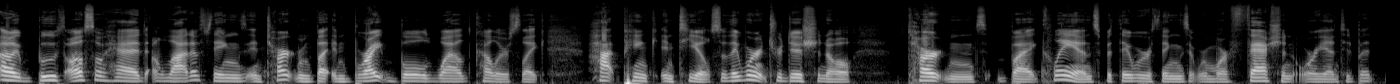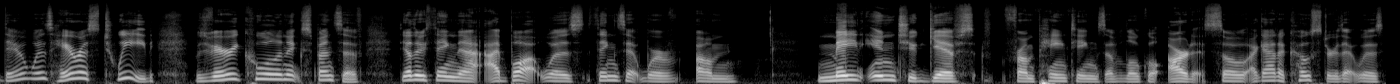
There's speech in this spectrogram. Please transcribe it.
uh, booth also had a lot of things in tartan, but in bright, bold, wild colors like hot pink and teal. So they weren't traditional tartans by clans, but they were things that were more fashion oriented. But there was Harris tweed. It was very cool and expensive. The other thing that I bought was things that were um, made into gifts from paintings of local artists. So I got a coaster that was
